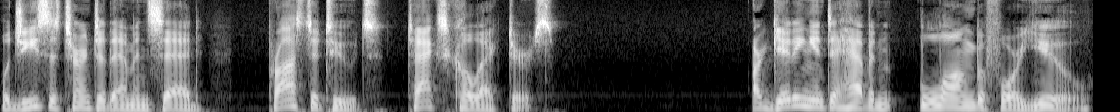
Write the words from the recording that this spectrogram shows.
Well, Jesus turned to them and said, prostitutes, tax collectors are getting into heaven long before you.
